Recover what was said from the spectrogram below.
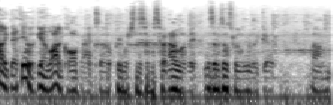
I like that too. Again, a lot of callbacks uh, pretty much in this episode. I love it. This episode's really, really good. Um,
